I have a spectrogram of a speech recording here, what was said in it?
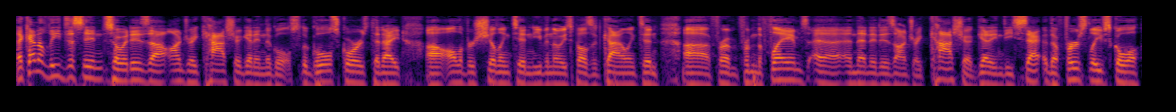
That kind of leads us in. So it is uh, Ondrej Kase getting the goal. So the goal scorers tonight, uh, Oliver Shillington, even though he spells it Kylington, uh, from from the Flames, uh, and then it is Ondrej Kase getting the sec- the first Leafs goal.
